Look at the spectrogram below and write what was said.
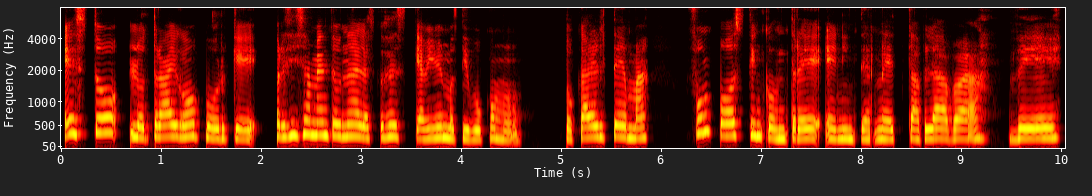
Esto lo traigo porque precisamente una de las cosas que a mí me motivó como tocar el tema fue un post que encontré en internet que hablaba de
